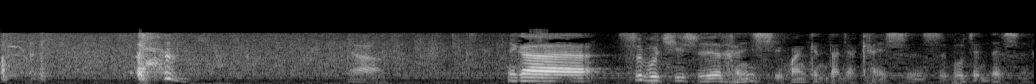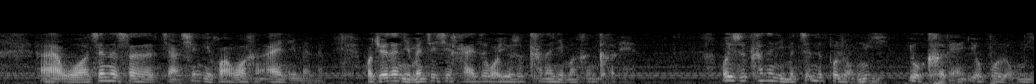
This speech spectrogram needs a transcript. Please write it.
啊，那个师傅其实很喜欢跟大家开示，师傅真的是。哎，我真的是讲心里话，我很爱你们的。我觉得你们这些孩子，我有时候看到你们很可怜，我有时候看到你们真的不容易，又可怜又不容易，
